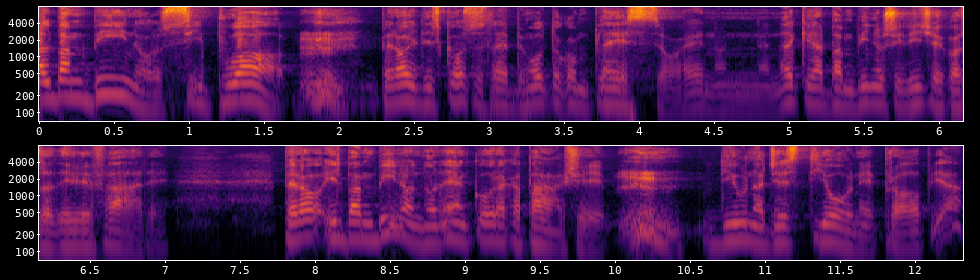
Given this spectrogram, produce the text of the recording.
Al bambino si può, però il discorso sarebbe molto complesso, eh? non, non è che al bambino si dice cosa deve fare, però il bambino non è ancora capace di una gestione propria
